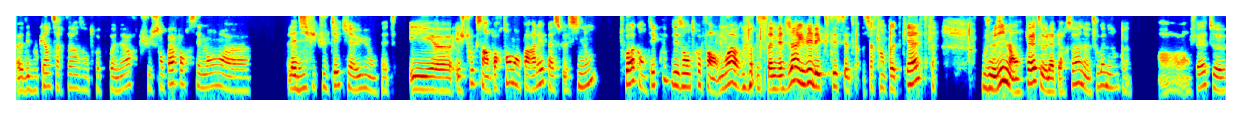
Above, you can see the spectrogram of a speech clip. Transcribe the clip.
euh, des bouquins de certains entrepreneurs, tu sens pas forcément euh, la difficulté qu'il y a eu en fait. Et, et je trouve que c'est important d'en parler parce que sinon, toi, quand tu écoutes des entrepreneurs, enfin moi, ça m'est déjà arrivé d'écouter certains podcasts où je me dis, mais en fait, la personne, tout va bien. Quoi en fait, euh,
